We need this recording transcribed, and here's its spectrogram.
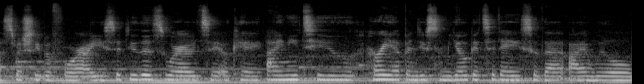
especially before, I used to do this where I would say, okay, I need to hurry up and do some yoga today so that I will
